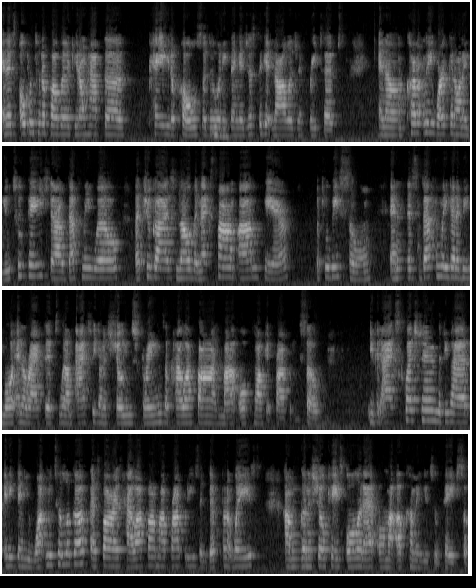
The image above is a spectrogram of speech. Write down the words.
And it's open to the public. You don't have to pay to post or do mm-hmm. anything. It's just to get knowledge and free tips. And I'm currently working on a YouTube page that I definitely will let you guys know the next time I'm here, which will be soon. And it's definitely going to be more interactive to where I'm actually going to show you screens of how I find my off market property. So you can ask questions if you have anything you want me to look up as far as how I find my properties in different ways. I'm going to showcase all of that on my upcoming YouTube page soon.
